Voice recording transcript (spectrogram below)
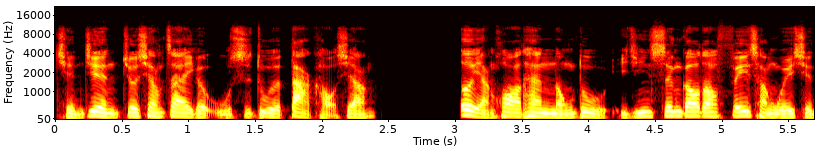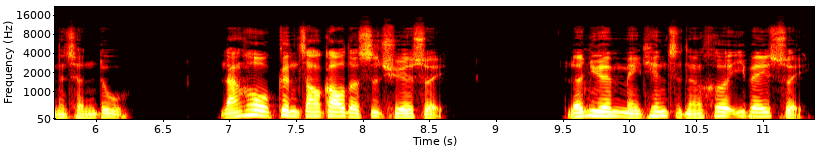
潜舰就像在一个五十度的大烤箱，二氧化碳浓度已经升高到非常危险的程度。然后更糟糕的是缺水，人员每天只能喝一杯水。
